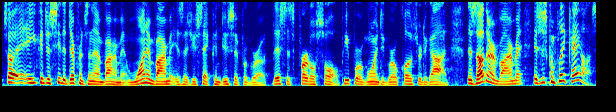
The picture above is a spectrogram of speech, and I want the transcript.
So uh, you can just see the difference in that environment. One environment is, as you say, conducive for growth. This is fertile soil. People are going to grow closer to God. This other environment is just complete chaos.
